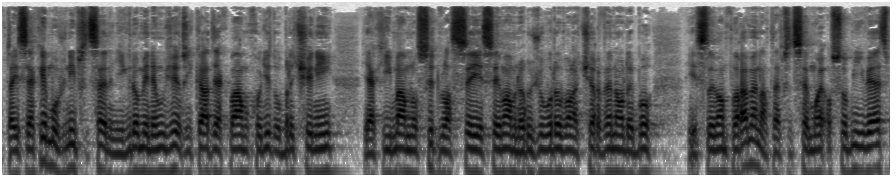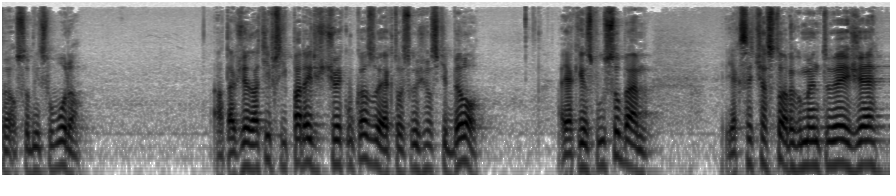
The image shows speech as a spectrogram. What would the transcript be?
A ptají se, jak je možný, přece nikdo mi nemůže říkat, jak mám chodit oblečený, jaký mám nosit vlasy, jestli mám na růžovo nebo na červeno, nebo jestli mám po ramena. To je přece moje osobní věc, moje osobní svoboda. A takže za těch případech, když člověk ukazuje, jak to v skutečnosti bylo a jakým způsobem, jak se často argumentuje, že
